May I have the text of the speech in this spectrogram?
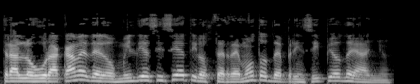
tras los huracanes de 2017 y los terremotos de principios de año.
